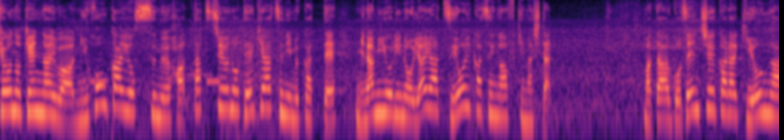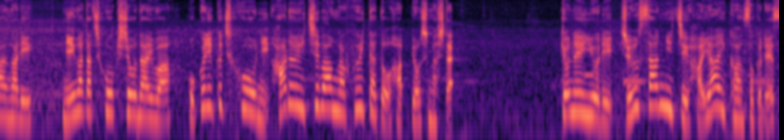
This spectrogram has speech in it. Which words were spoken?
今日の県内は日本海を進む発達中の低気圧に向かって南寄りのやや強い風が吹きました。また午前中から気温が上がり新潟地方気象台は北陸地方に春一番が吹いたと発表しました。去年より13日早い観測です。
